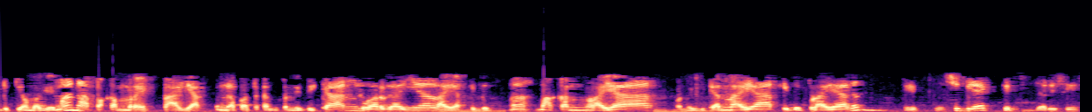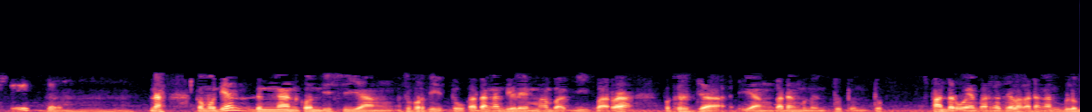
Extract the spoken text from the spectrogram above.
hidup yang bagaimana? Apakah mereka layak mendapatkan pendidikan keluarganya, layak hmm. hidup, nah, makan layak, hmm. pendidikan layak, hidup layak, kan? Itu subjektif dari sisi itu. Hmm. Nah, kemudian dengan kondisi yang seperti itu, kadang kan dilema bagi para pekerja yang kadang menuntut untuk standar UMR saja lah kadang kan belum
